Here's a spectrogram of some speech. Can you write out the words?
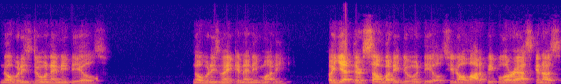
Nobody's doing any deals. Nobody's making any money. But yet there's somebody doing deals. You know, a lot of people are asking us,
